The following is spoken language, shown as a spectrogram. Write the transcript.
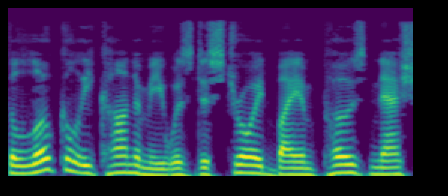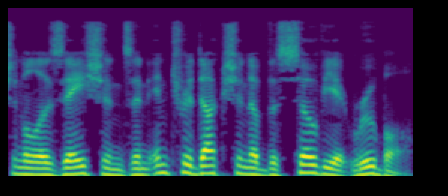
The local economy was destroyed by imposed nationalizations and introduction of the Soviet ruble.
